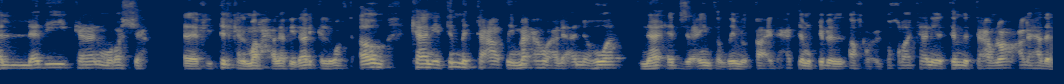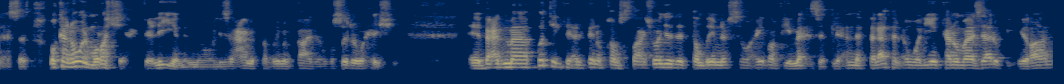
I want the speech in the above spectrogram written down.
الذي كان مرشح في تلك المرحلة في ذلك الوقت أو كان يتم التعاطي معه على أنه هو نائب زعيم تنظيم القاعدة حتى من قبل الأفرع الأخرى كان يتم التعامل معه على هذا الأساس وكان هو المرشح فعليا أنه لزعامة تنظيم القاعدة أبو بصير الوحيشي. آه، بعد ما قتل في 2015 وجد التنظيم نفسه أيضا في مأزق لأن الثلاثة الأولين كانوا ما زالوا في إيران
